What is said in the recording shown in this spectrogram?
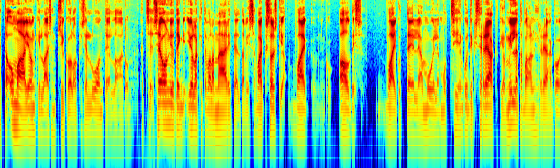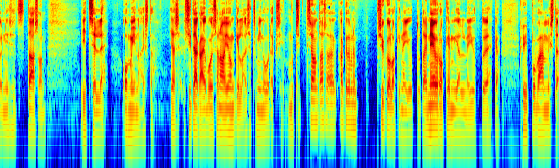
että omaa jonkinlaisen psykologisen luonteenlaadun. Että se, se on jotenkin jollakin tavalla määriteltävissä, vaikka se olisikin vaik- niin altis vaikutteille ja muille, mutta siihen kuitenkin se reaktio, millä tavalla niihin reagoi, niin sitten taas on itselle ominaista. Ja sitä kai voi sanoa jonkinlaiseksi minuudeksi. Mutta sitten se on taas aika tämmöinen psykologinen juttu tai neurokemiallinen juttu ehkä, riippuu vähän mistä,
